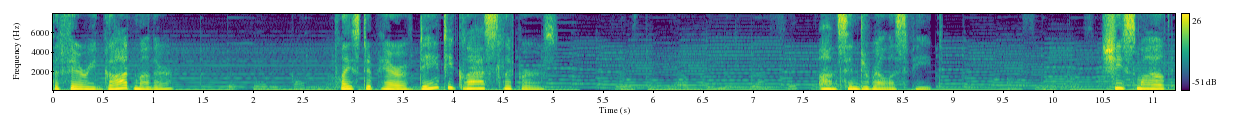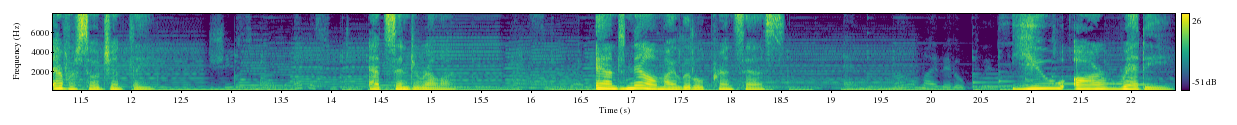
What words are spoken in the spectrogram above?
The fairy godmother placed a pair of dainty glass slippers on Cinderella's feet. She smiled ever so gently at Cinderella. And now, my little princess, you are ready.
